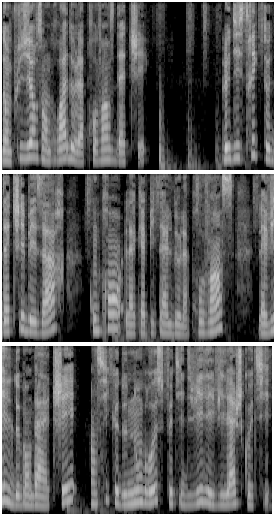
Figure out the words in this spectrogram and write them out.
dans plusieurs endroits de la province d'Aceh. Le district d'Aceh-Bézar comprend la capitale de la province, la ville de Banda Aceh, ainsi que de nombreuses petites villes et villages côtiers.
